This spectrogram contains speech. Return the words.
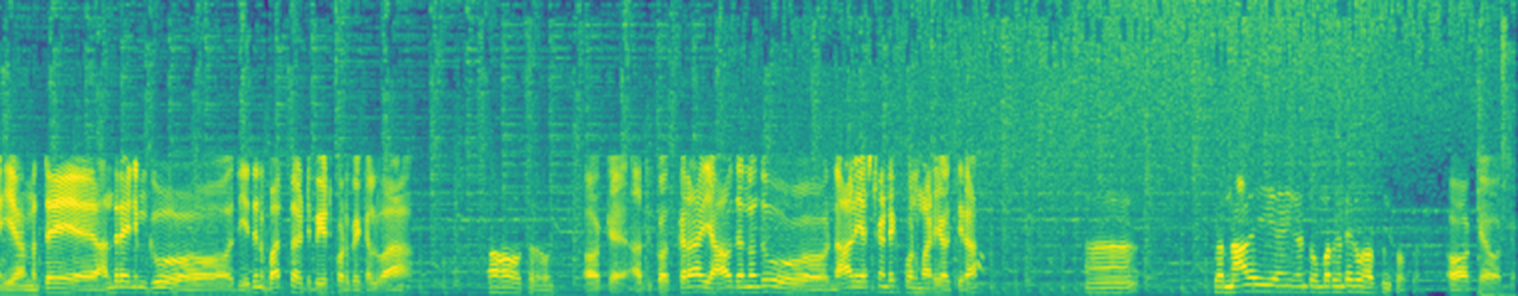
ಅಯ್ಯ, ಮತ್ತೆ ಅಂದರೆ ನಿಮಗೂ ಇದನ್ನ ಬರ್ತ್ ಸರ್ಟಿಫಿಕೇಟ್ ಕೊಡಬೇಕಲ್ವಾ? ಹಾಂ ಹೌದು ಸರ್ ಹೌದು. ಓಕೆ ಅದಕ್ಕೋಸ್ಕರ ಯಾವ್ದನ್ನೋದು ನಾಳೆ ಎಷ್ಟು ಗಂಟೆಗೆ ಫೋನ್ ಮಾಡಿ ಹೇಳ್ತೀರಾ? ಸರ್ ನಾಳೆ ಎಂಟು ಒಂಬತ್ತು ಗಂಟೆಗೆ ಹಚ್ತೀನಿ ಸರ್. ಓಕೆ ಓಕೆ.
